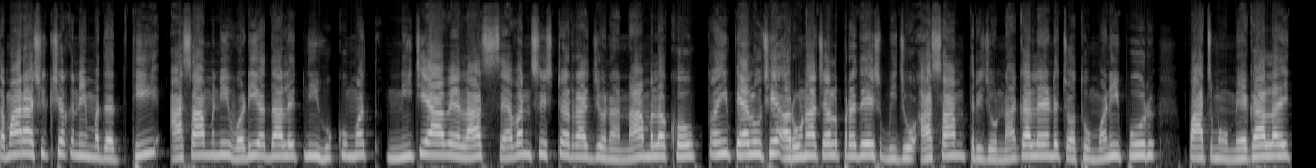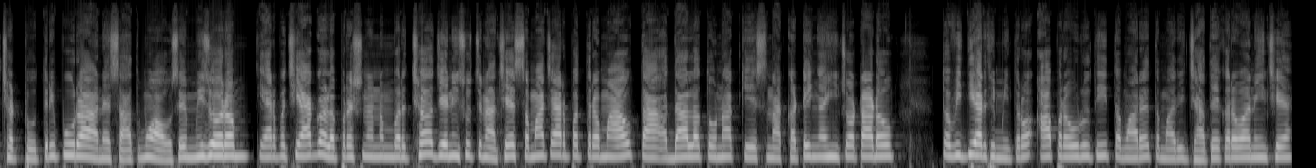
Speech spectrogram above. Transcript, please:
તમારા શિક્ષકની મદદથી આસામની વડી અદાલતની હુકુમત નીચે આવેલા સેવન સિસ્ટર રાજ્યોના નામ લખો. તો અહીં પહેલું છે અરુણાચલ પ્રદેશ, બીજું આસામ, ત્રીજું નાગાલેન્ડ, ચોથું મણિપુર, પાંચમું મેઘાલય, છઠ્ઠું ત્રિપુરા અને સાતમું આવશે મિઝોરમ. ત્યાર પછી આગળ પ્રશ્ન નંબર છ જેની સૂચના છે સમાચાર પત્રમાં આવતા અદાલતોના કેસના કટિંગ અહીં ચોંટાડો. તો વિદ્યાર્થી મિત્રો, આ પ્રવૃત્તિ તમારે તમારી જાતે કરવાની છે.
